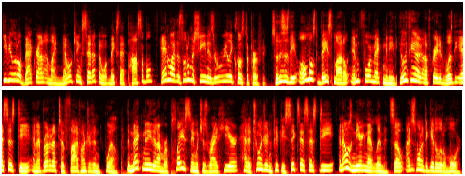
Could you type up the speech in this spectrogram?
give you a little background on my networking setup and what makes that possible, and why this little machine is really close to perfect. So this is the almost base model M4 Mac Mini. The only thing I upgraded was the SSD, and I brought it up to 512. The Mac Mini that I'm replacing, which is right here, had a 256 SSD, and I was nearing that limit, so I just wanted to get a little more.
